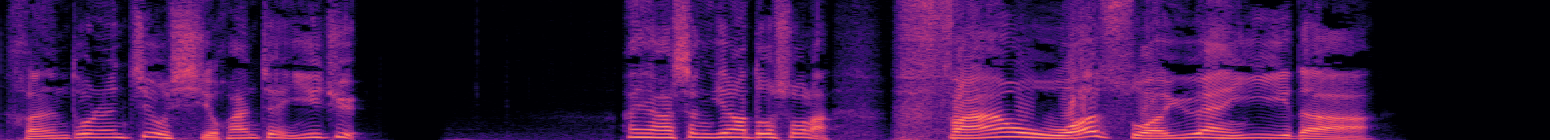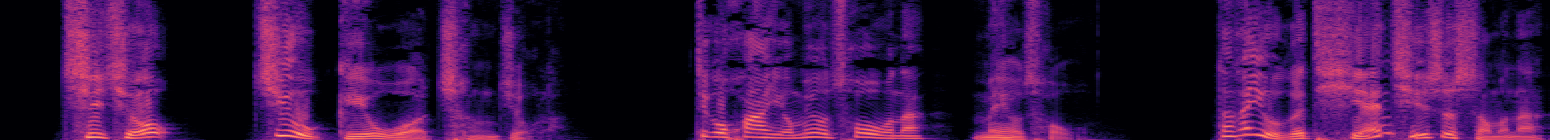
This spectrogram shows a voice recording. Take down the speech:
很多人就喜欢这一句。哎呀，圣经上都说了：“凡我所愿意的，祈求就给我成就了。”这个话有没有错误呢？没有错误，但它有个前提是什么呢？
